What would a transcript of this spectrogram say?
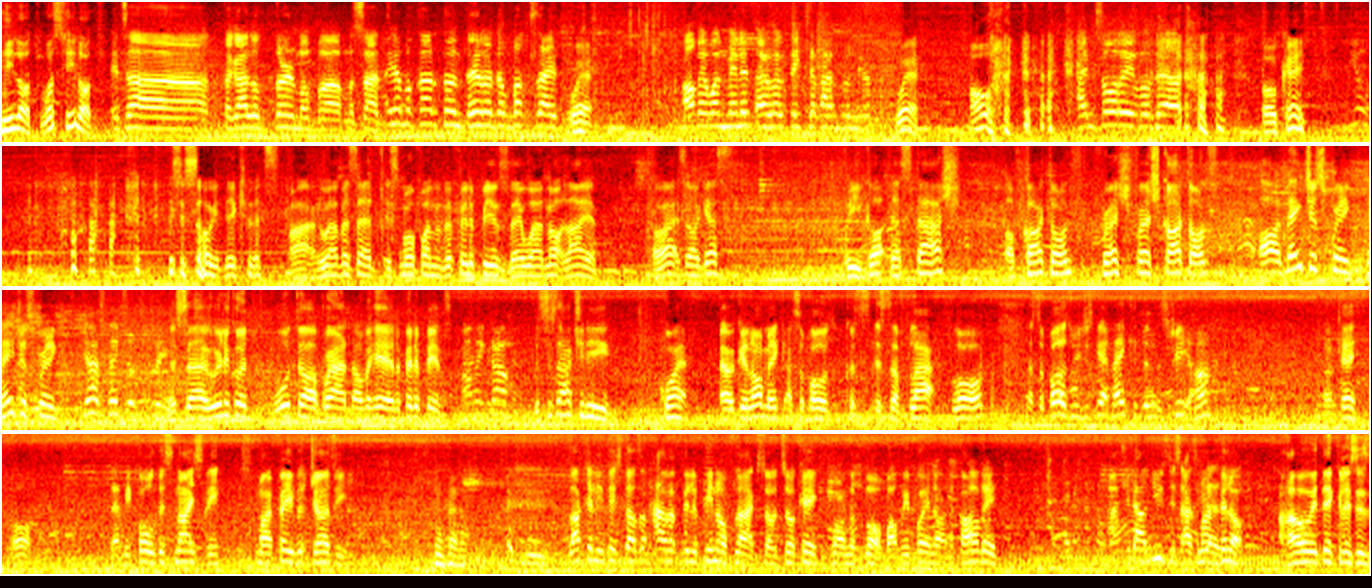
Hilot. What's hilot? It's a Tagalog term of uh, massage. I have a carton there on the backside. Where? Okay, one minute. I will take the carton here. Where? Oh, I'm sorry for the... okay. this is so ridiculous. Alright, whoever said it's more fun in the Philippines, they were not lying. Alright, so I guess we got the stash of cartons, fresh, fresh cartons. Oh, Nature Spring, Nature Spring. Yes, nature spring. It's a really good water brand over here in the Philippines. Okay, come. This is actually quite ergonomic, I suppose, because it's a flat floor. I suppose we just get naked in the street, huh? Okay. Oh, let me fold this nicely. This is my favorite jersey. Luckily, this doesn't have a Filipino flag, so it's okay to put on the floor. But we're putting it on the carpet. Actually, I'll use this as my Yes. pillow. How ridiculous is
